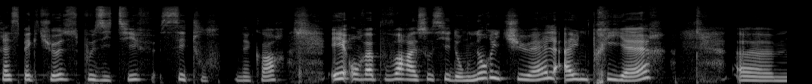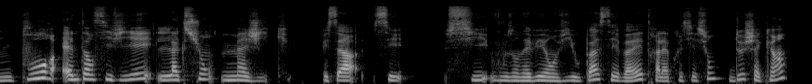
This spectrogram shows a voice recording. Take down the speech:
respectueuse, positive, c'est tout, d'accord? Et on va pouvoir associer donc nos rituels à une prière euh, pour intensifier l'action magique. Et ça, c'est si vous en avez envie ou pas, ça va être à l'appréciation de chacun.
